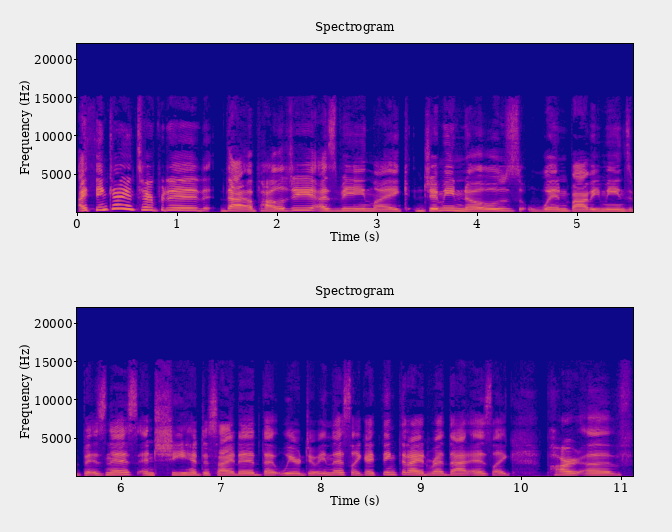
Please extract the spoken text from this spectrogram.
I think I interpreted that apology as being like Jimmy knows when Bobbie means business and she had decided that we're doing this. Like I think that I had read that as like part of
